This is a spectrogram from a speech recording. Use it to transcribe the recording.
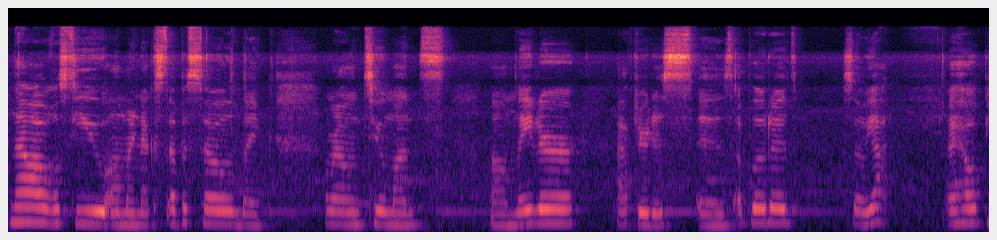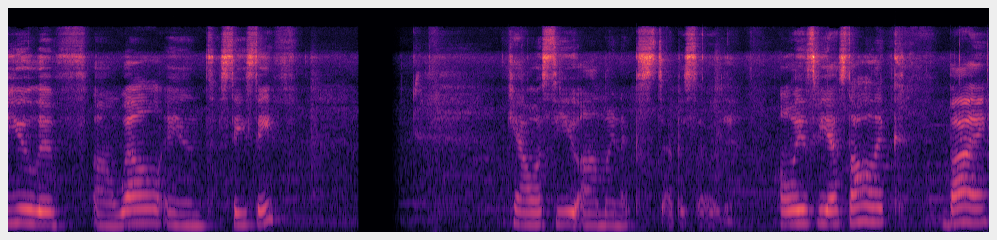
Now I will see you on my next episode, like around two months um, later after this is uploaded. So, yeah, I hope you live uh, well and stay safe. Okay, I will see you on my next episode. Always be a Bye.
